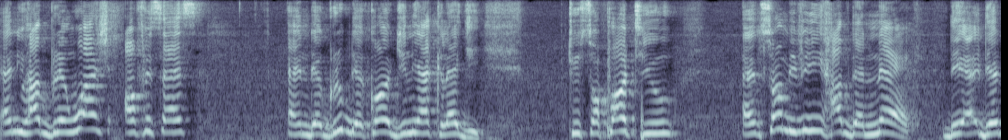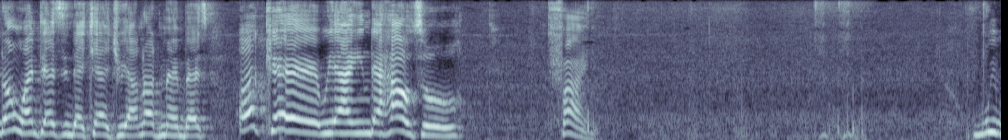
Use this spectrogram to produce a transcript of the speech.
and you have brainwashed officers and the group they call junior clergy to support you. And some even have the nerve. They they don't want us in the church. We are not members. Okay we are in the house oh. Fine we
